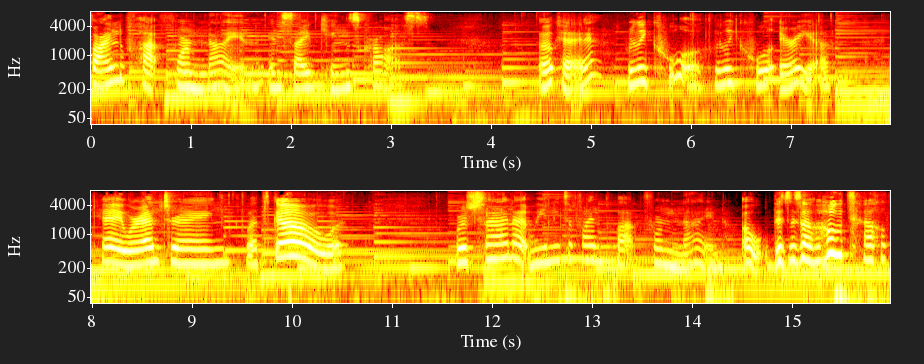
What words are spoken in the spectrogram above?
find platform 9 inside King's Cross. Okay, really cool. Really cool area. Okay, we're entering. Let's go. We're trying to, we need to find platform 9. Oh, this is a hotel.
